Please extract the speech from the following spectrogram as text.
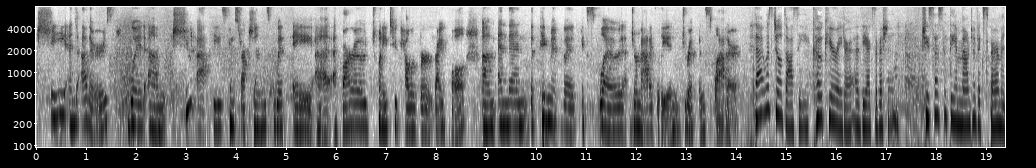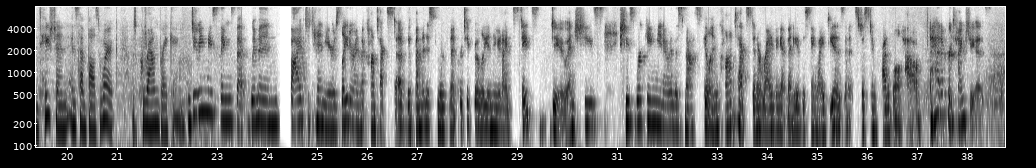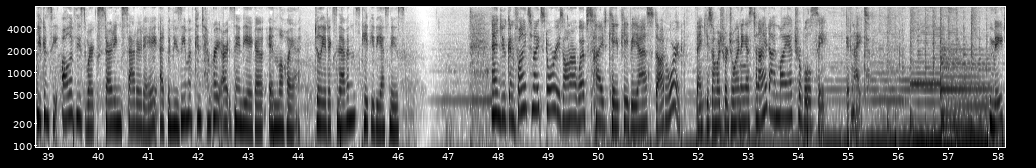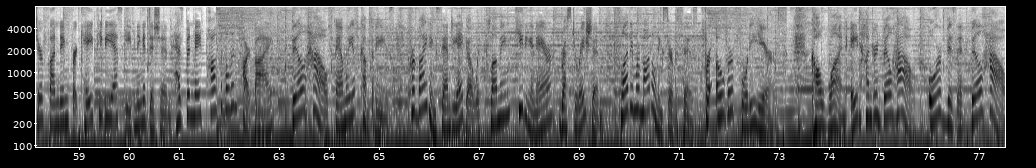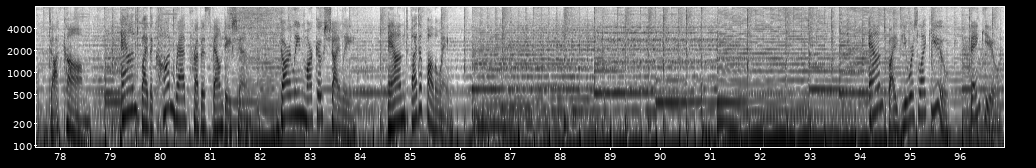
she and others would um, shoot at these constructions with a, uh, a borrowed 22 caliber rifle, um, and then the pigment would explode dramatically and drip and splatter. That was Jill Dawsey, co curator of the exhibition. She says that the amount of experimentation in Phalle's work was groundbreaking. Doing these things that women five to 10 years later in the context of the feminist movement, particularly in the United States, do. And she's she's working, you know, in this masculine context and arriving at many of the same ideas. And it's just incredible how ahead of her time she is. You can see all of these works starting Saturday at the Museum of Contemporary Art San Diego in La Jolla. Julia Dixon Evans, KPBS News. And you can find tonight's stories on our website, kpbs.org. Thank you so much for joining us tonight. I'm Maya Trabulsi. Good night. Major funding for KPBS Evening Edition has been made possible in part by Bill Howe Family of Companies, providing San Diego with plumbing, heating and air, restoration, flood and remodeling services for over 40 years. Call 1 800 Bill Howe or visit BillHowe.com. And by the Conrad Prebys Foundation, Darlene Marco Shiley. And by the following. By viewers like you. Thank you.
